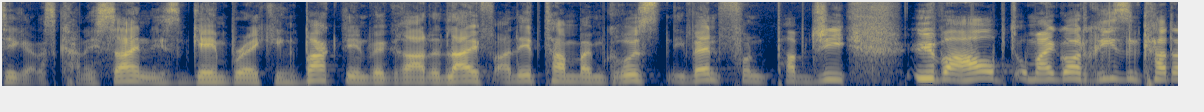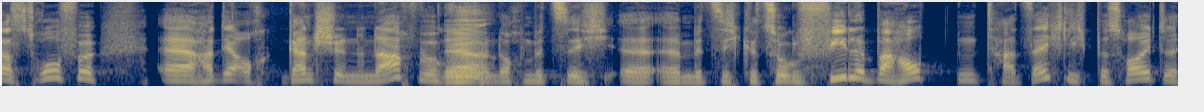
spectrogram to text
Digga, das kann nicht sein. Diesen Game-Breaking Bug, den wir gerade live erlebt haben beim größten Event von PUBG überhaupt. Oh mein Gott, Riesenkatastrophe. Äh, hat ja auch ganz schöne Nachwirkungen Ja. noch mit sich, äh, äh, mit sich gezogen. Viele behaupten tatsächlich bis heute,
